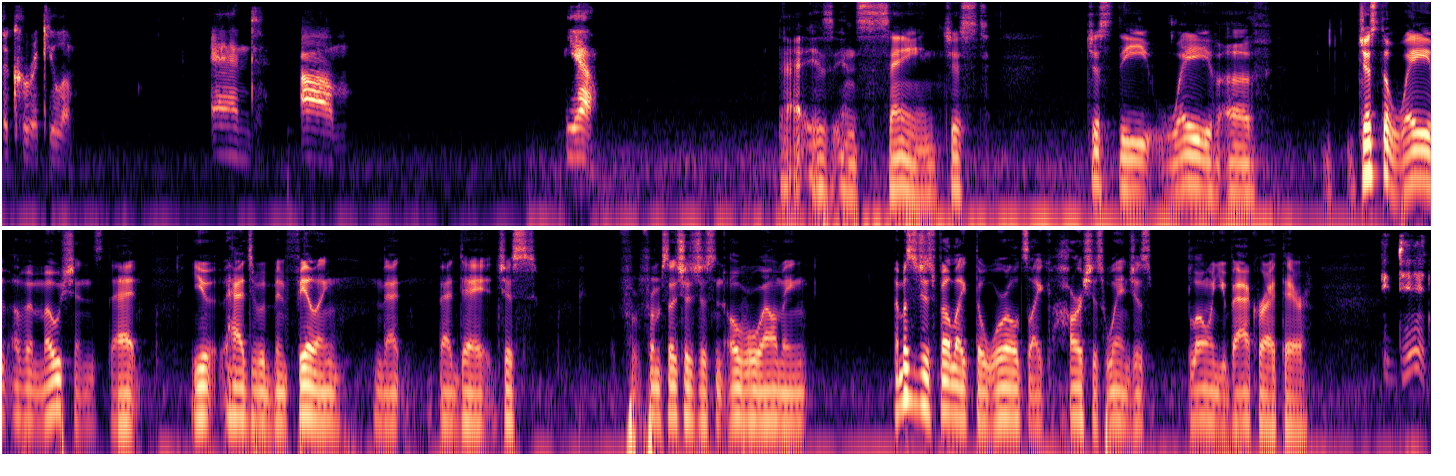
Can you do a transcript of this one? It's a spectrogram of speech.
the curriculum and um, yeah, that is insane. Just just the wave of just the wave of emotions that you had to have been feeling that that day. Just from such as just an overwhelming. That must have just felt like the world's like harshest wind, just blowing you back right there. It did,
